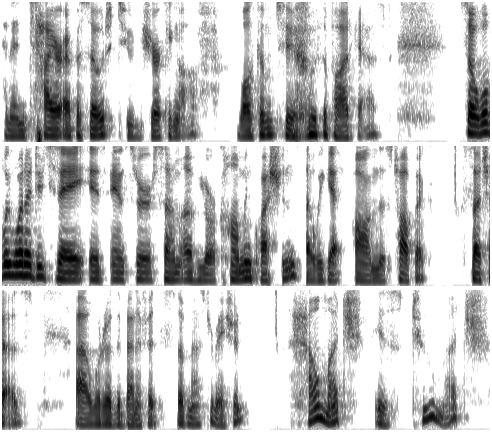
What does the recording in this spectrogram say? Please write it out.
an entire episode to jerking off. Welcome to the podcast. So, what we want to do today is answer some of your common questions that we get on this topic, such as uh, what are the benefits of masturbation? How much is too much?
